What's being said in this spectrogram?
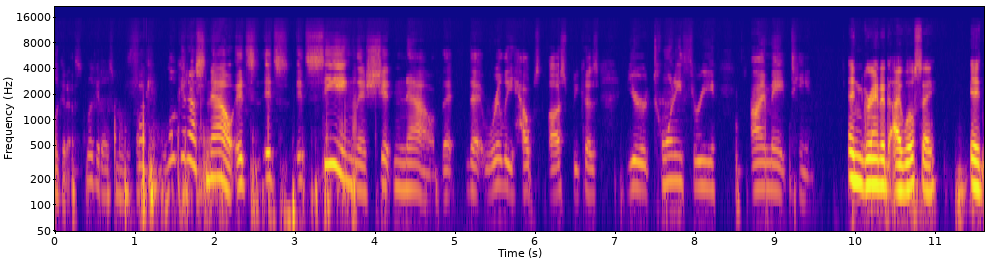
Look at us. Look at us, motherfucker. Look at us now. It's it's it's seeing this shit now that that really helps us because you're 23, I'm 18. And granted, I will say, it.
